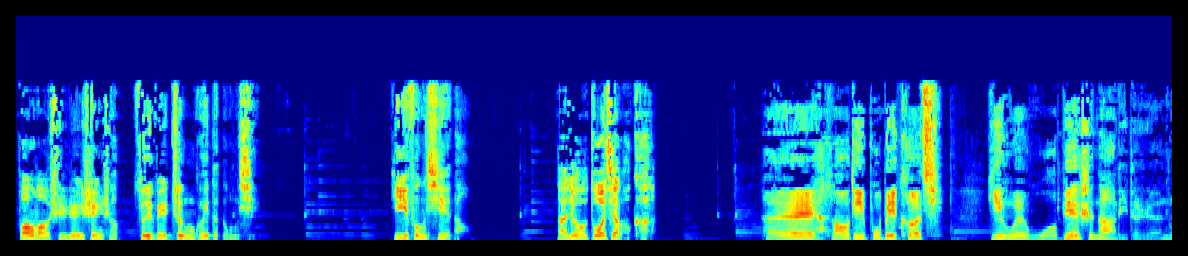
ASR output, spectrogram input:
往往是人身上最为珍贵的东西。易峰谢道：“那就多谢老哥了。”哎，老弟不必客气。因为我便是那里的人，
